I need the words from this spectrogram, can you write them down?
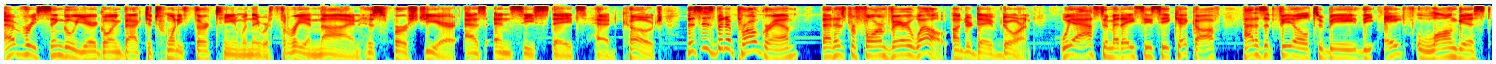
every single year going back to 2013 when they were 3 and 9, his first year as NC State's head coach. This has been a program that has performed very well under Dave Doeren. We asked him at ACC kickoff, how does it feel to be the eighth longest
